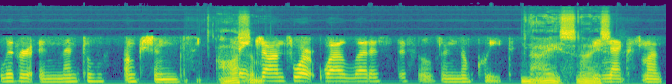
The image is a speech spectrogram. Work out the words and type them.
liver and mental functions Awesome. st john's wort wild lettuce thistles and milkweed Nice, nice. next month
